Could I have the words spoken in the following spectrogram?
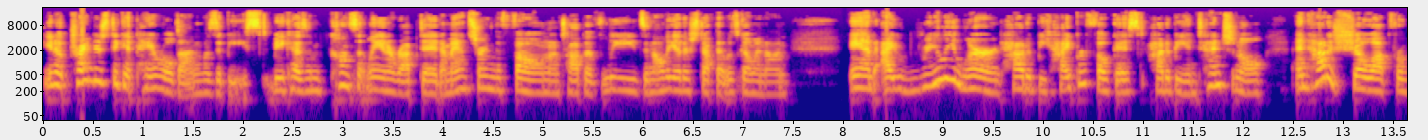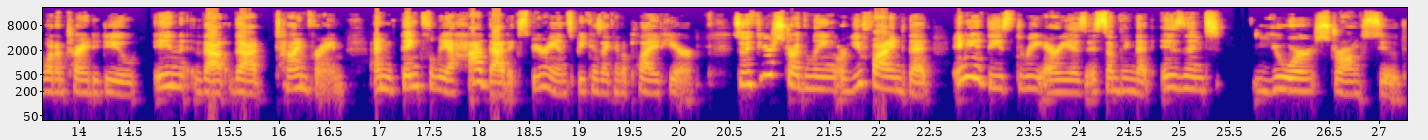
you know, trying just to get payroll done was a beast because I'm constantly interrupted. I'm answering the phone on top of leads and all the other stuff that was going on. And I really learned how to be hyper focused, how to be intentional, and how to show up for what I'm trying to do in that that time frame. And thankfully I had that experience because I can apply it here. So if you're struggling or you find that any of these three areas is something that isn't your strong suit,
